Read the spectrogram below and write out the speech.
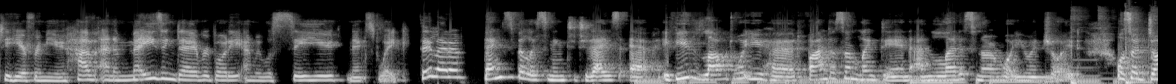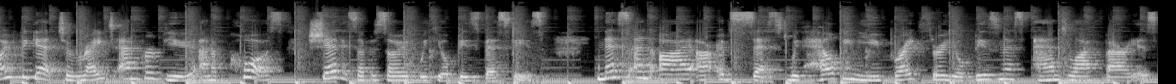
to hear from you. Have an amazing day, everybody, and we will see you next week. See you later. Thanks for listening to today's app. If you loved what you heard, find us on LinkedIn and let us know what you enjoyed. Also, don't forget to rate and review, and of course, share this episode with your biz besties. Ness and I are obsessed with helping you break through your business and life barriers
